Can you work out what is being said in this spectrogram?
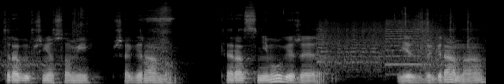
która by przyniosła mi przegraną. Teraz nie mówię, że jest wygrana,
